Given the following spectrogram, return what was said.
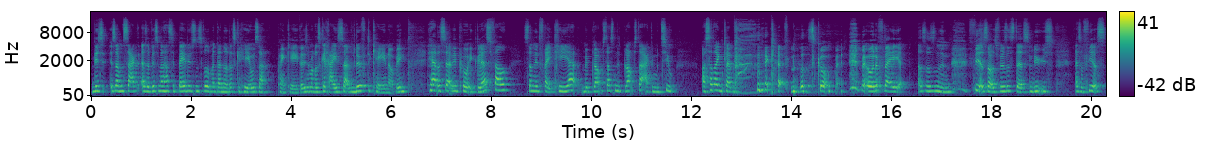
hvis, som sagt, altså, hvis man har set bagdysten, så ved man, at der er noget, der skal hæve sig på en kage. Der er ligesom noget, der skal rejse sig og løfte kagen op, ikke? Her der ser vi på et glasfad, sådan lidt fra Ikea, med blomster, sådan et blomsteragtigt motiv. Og så er der en klat, klat flødeskum med, med otte flag, i, og så sådan en 80 års fødselsdags lys. Altså 80.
